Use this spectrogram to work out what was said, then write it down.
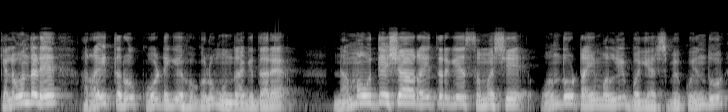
ಕೆಲವೊಂದೆಡೆ ರೈತರು ಕೋಟೆಗೆ ಹೋಗಲು ಮುಂದಾಗಿದ್ದಾರೆ. ನಮ್ಮ ಉದ್ದೇಶ ರೈತರಿಗೆ ಸಮಸ್ಯೆ ಒಂದು ಟೈಮಲ್ಲಿ ಬಗೆಹರಿಸಬೇಕು ಎಂದು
